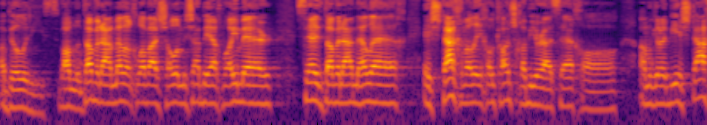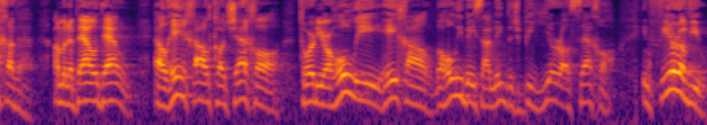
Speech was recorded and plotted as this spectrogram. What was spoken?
abilities. Says David HaMelech, I'm going to be ishtachava. I'm going to bow down. El heichal toward your holy heichal, the holy Beis Hamikdash, be yirasecha, in fear of you.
